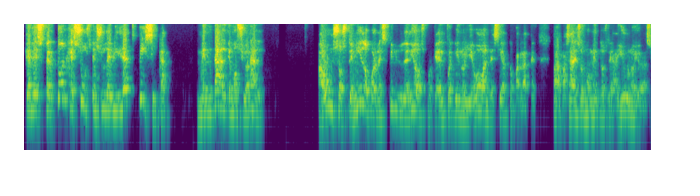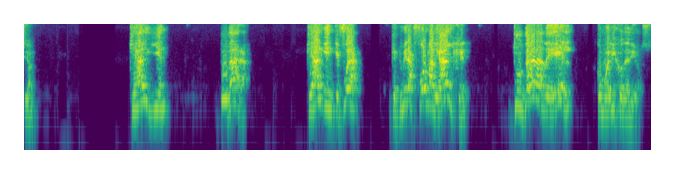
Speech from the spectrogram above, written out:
que despertó en Jesús en su debilidad física, mental, emocional, aún sostenido por el Espíritu de Dios, porque Él fue quien lo llevó al desierto para, para pasar esos momentos de ayuno y oración. Que alguien dudara, que alguien que fuera, que tuviera forma de ángel, dudara de Él como el Hijo de Dios.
